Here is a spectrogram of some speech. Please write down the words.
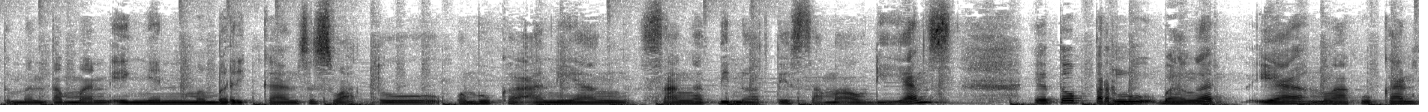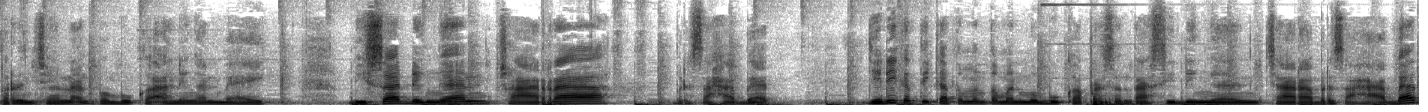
teman-teman ingin memberikan sesuatu pembukaan yang sangat dinotis sama audiens, itu perlu banget ya melakukan perencanaan pembukaan dengan baik. Bisa dengan cara bersahabat jadi ketika teman-teman membuka presentasi dengan cara bersahabat,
